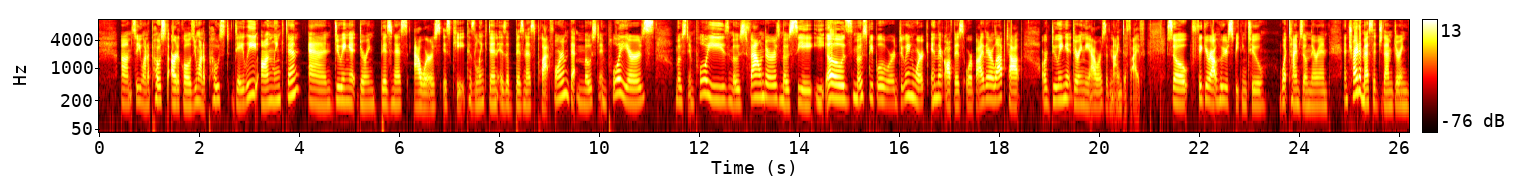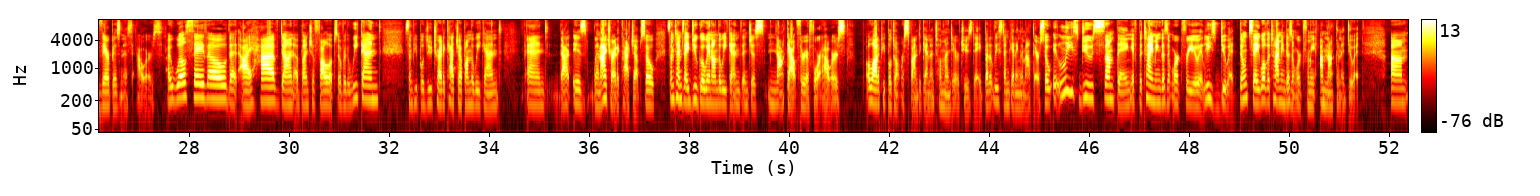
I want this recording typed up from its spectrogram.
Um, so you want to post the articles, you want to post daily on LinkedIn, and doing it during business hours is key because LinkedIn is a business platform that most employers most employees, most founders, most CEOs, most people who are doing work in their office or by their laptop are doing it during the hours of nine to five. So figure out who you're speaking to, what time zone they're in, and try to message them during their business hours. I will say, though, that I have done a bunch of follow ups over the weekend. Some people do try to catch up on the weekend. And that is when I try to catch up. So sometimes I do go in on the weekend and just knock out three or four hours a lot of people don't respond again until Monday or Tuesday, but at least I'm getting them out there. So at least do something. If the timing doesn't work for you, at least do it. Don't say, well, the timing doesn't work for me. I'm not going to do it. Um,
